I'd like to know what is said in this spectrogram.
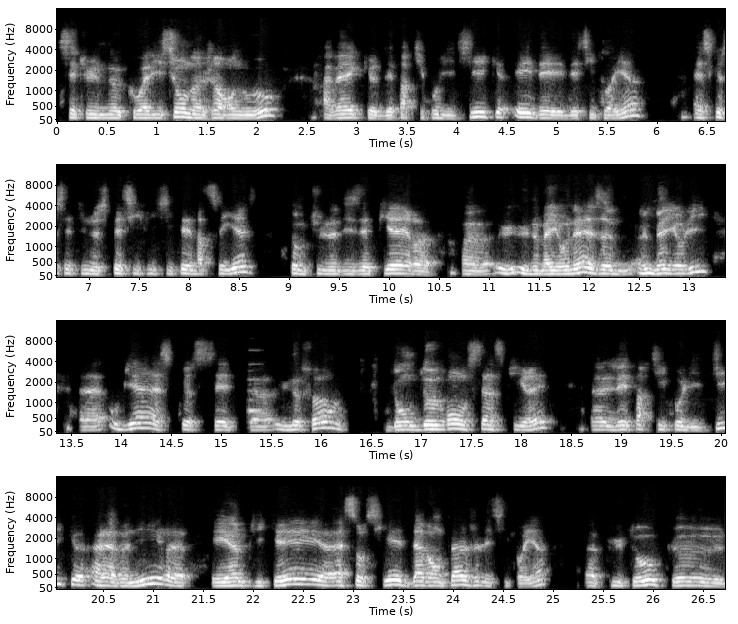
c'est une coalition d'un genre nouveau, avec des partis politiques et des, citoyens. Est-ce que c'est une spécificité marseillaise? Comme tu le disais Pierre, euh, une mayonnaise, un mayoli, euh, ou bien est-ce que c'est euh, une forme dont devront s'inspirer les partis politiques à l'avenir et impliquer, associer davantage les citoyens plutôt que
